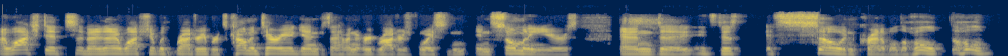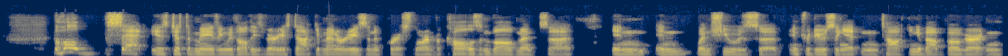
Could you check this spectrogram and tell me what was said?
I watched it and I, I watched it with Roger Ebert's commentary again because I haven't heard Roger's voice in, in so many years, and uh, it's just it's so incredible. The whole the whole the whole set is just amazing with all these various documentaries, and of course Lauren Bacall's involvement uh, in in when she was uh, introducing it and talking about Bogart and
